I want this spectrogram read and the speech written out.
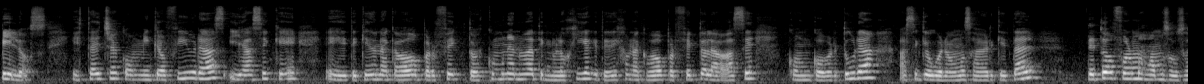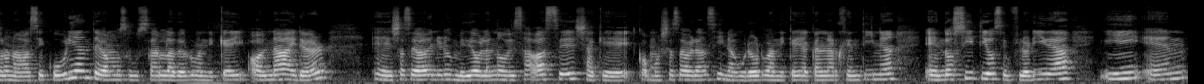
pelos. Está hecha con microfibras y hace que eh, te quede un acabado perfecto. Es como una nueva tecnología que te deja un acabado perfecto a la base con cobertura. Así que bueno, vamos a ver qué tal. De todas formas vamos a usar una base cubriente. Vamos a usar la de Urban Decay All Nighter. Eh, ya se va a venir un video hablando de esa base, ya que como ya sabrán se inauguró Urban Decay acá en la Argentina en dos sitios, en Florida y en,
